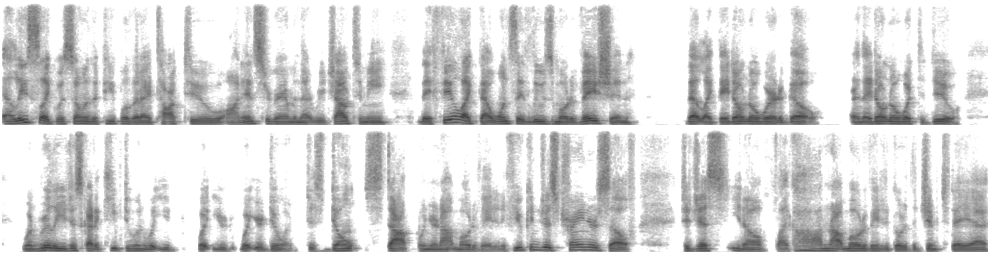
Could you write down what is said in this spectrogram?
at least like with some of the people that I talk to on Instagram and that reach out to me, they feel like that once they lose motivation, that like they don't know where to go and they don't know what to do. When really you just got to keep doing what you what you what you're doing. Just don't stop when you're not motivated. If you can just train yourself to just you know like oh I'm not motivated to go to the gym today. Uh,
